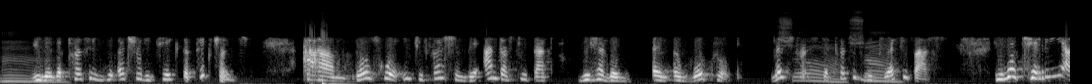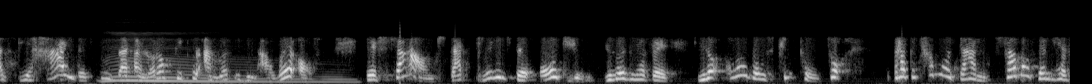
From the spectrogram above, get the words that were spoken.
Mm. You know, the person who actually takes the pictures. Um, those who are into fashion, they understood that we have a, a, a wardrobe mistress, sure, the person sure. who dresses us. You know, careers behind the scenes mm. that a lot of people are not even aware of. The sound that brings the audio. You know, we have a, you know, all those people. So by the time we're done, some of them have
